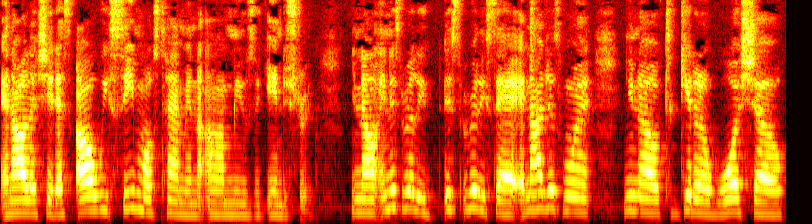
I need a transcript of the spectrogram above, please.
and all that shit. That's all we see most time in the um music industry. You know, and it's really it's really sad. And I just want, you know, to get an award show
